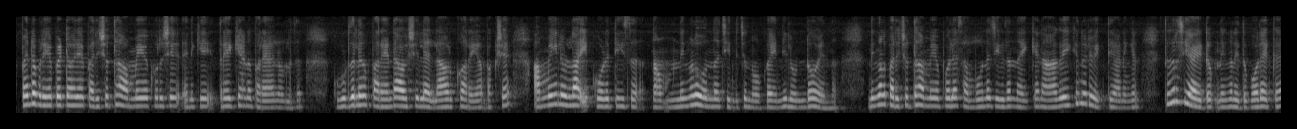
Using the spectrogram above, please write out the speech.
അപ്പോൾ എന്റെ പ്രിയപ്പെട്ടവരെ പരിശുദ്ധ അമ്മയെക്കുറിച്ച് എനിക്ക് ഇത്രയൊക്കെയാണ് പറയാനുള്ളത്. കൂടുതൽ പറയേണ്ട ആവശ്യമില്ല എല്ലാവർക്കും അറിയാം. പക്ഷേ അമ്മയിലുള്ള ഈ ക്വാളിറ്റീസ് നിങ്ങളും ഒന്ന് ചിന്തിച്ച് നോക്കുക എന്നിലുണ്ടോ എന്ന്. നിങ്ങൾ പരിശുദ്ധ അമ്മയെപ്പോലെ സമ്പൂർണ ജീവിതം നയിക്കാൻ ആഗ്രഹിക്കുന്ന ഒരു വ്യക്തിയാണെങ്കിൽ തീർച്ചയായിട്ടും നിങ്ങൾ ഇതുപോലെയൊക്കെ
